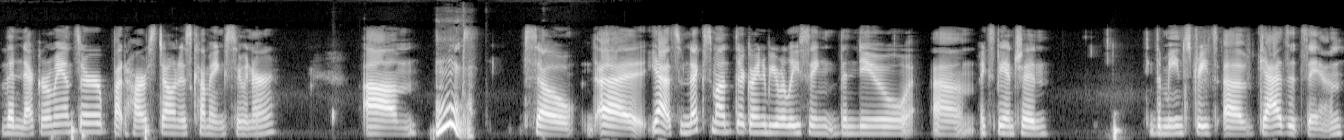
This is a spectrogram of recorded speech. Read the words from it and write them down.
the Necromancer, but Hearthstone is coming sooner. Um, Mm. so uh, yeah, so next month they're going to be releasing the new um, expansion, The Mean Streets of Gadgetzan,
